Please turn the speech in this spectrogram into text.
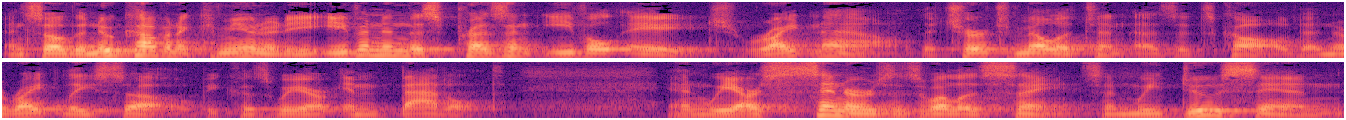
And so, the New Covenant community, even in this present evil age, right now, the church militant, as it's called, and rightly so, because we are embattled. And we are sinners as well as saints. And we do sin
